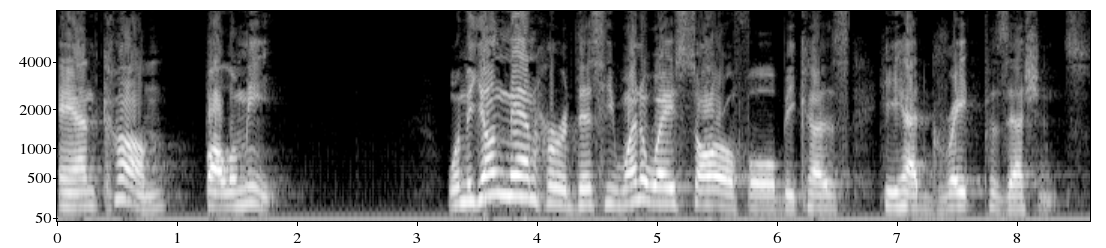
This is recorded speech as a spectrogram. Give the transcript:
And come, follow me. When the young man heard this, he went away sorrowful because he had great possessions.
